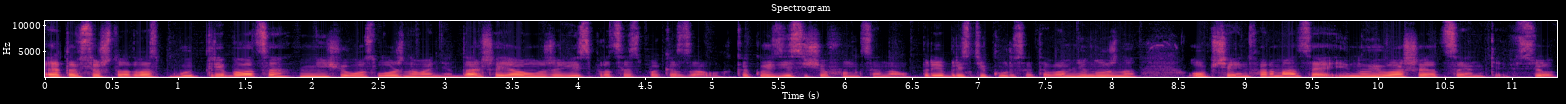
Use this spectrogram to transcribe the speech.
Это все, что от вас будет требоваться, ничего сложного нет. Дальше я вам уже весь процесс показал. Какой здесь еще функционал? Приобрести курс это вам не нужно, общая информация и ну и ваши оценки. Все,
